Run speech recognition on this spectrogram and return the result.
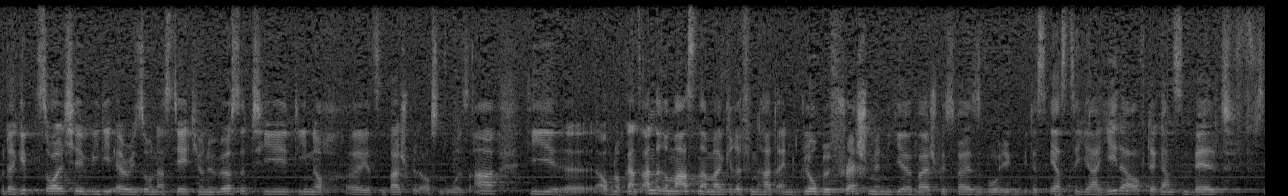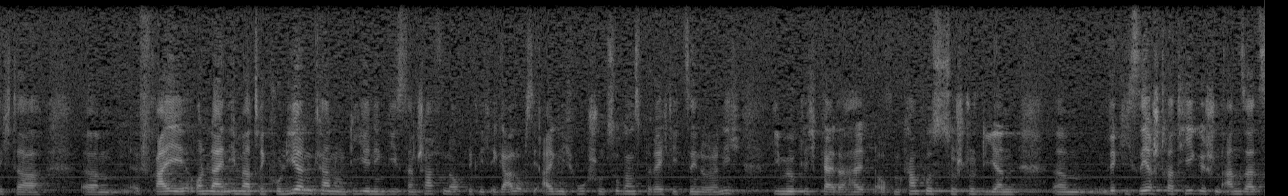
Und da gibt es solche wie die Arizona State University, die noch, äh, jetzt ein Beispiel aus den USA, die äh, auch noch ganz andere Maßnahmen ergriffen hat, ein Global Freshman Year beispielsweise, wo irgendwie das erste Jahr jeder auf der ganzen Welt sich da ähm, frei online immatrikulieren kann und diejenigen, die es dann schaffen, auch wirklich, egal ob sie eigentlich hochschulzugangsberechtigt sind oder nicht, die Möglichkeit erhalten, auf dem Campus zu studieren. Ähm, wirklich sehr strategischen Ansatz,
